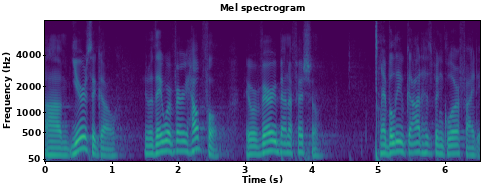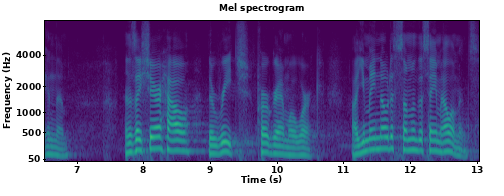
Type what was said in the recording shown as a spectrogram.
um, years ago, you know, they were very helpful, they were very beneficial. I believe God has been glorified in them. And as I share how the REACH program will work, uh, you may notice some of the same elements,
